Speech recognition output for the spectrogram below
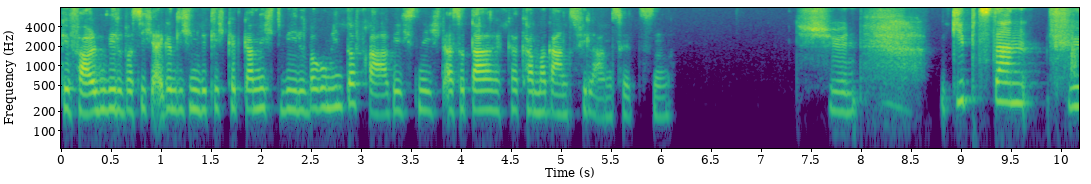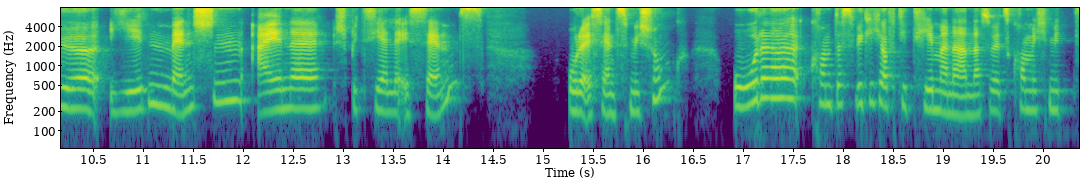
gefallen will, was ich eigentlich in Wirklichkeit gar nicht will. Warum hinterfrage ich es nicht? Also da kann man ganz viel ansetzen. Schön. Gibt es dann für jeden Menschen eine spezielle Essenz oder Essenzmischung? Oder kommt das wirklich auf die Themen an? Also jetzt komme ich mit,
